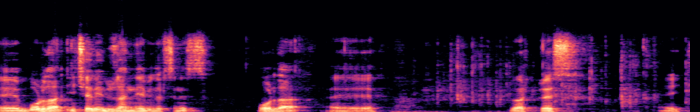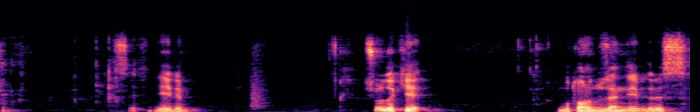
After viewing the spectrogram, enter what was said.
E, burada içeriği düzenleyebilirsiniz. Burada WordPress eğitim diyelim. Şuradaki butonu düzenleyebiliriz.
